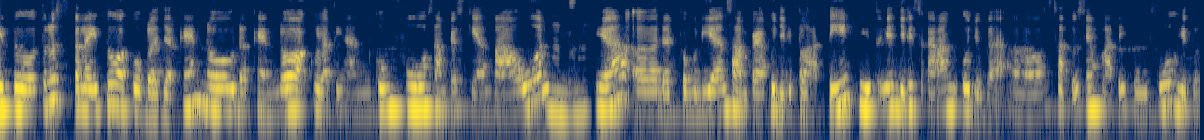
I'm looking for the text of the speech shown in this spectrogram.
gitu. Terus setelah itu aku belajar kendo, udah kendo, aku latihan kungfu sampai sekian tahun. Hmm. ya eh, dan kemudian sampai aku jadi pelatih gitu ya jadi sekarang aku juga eh, statusnya pelatih kungfu gitu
